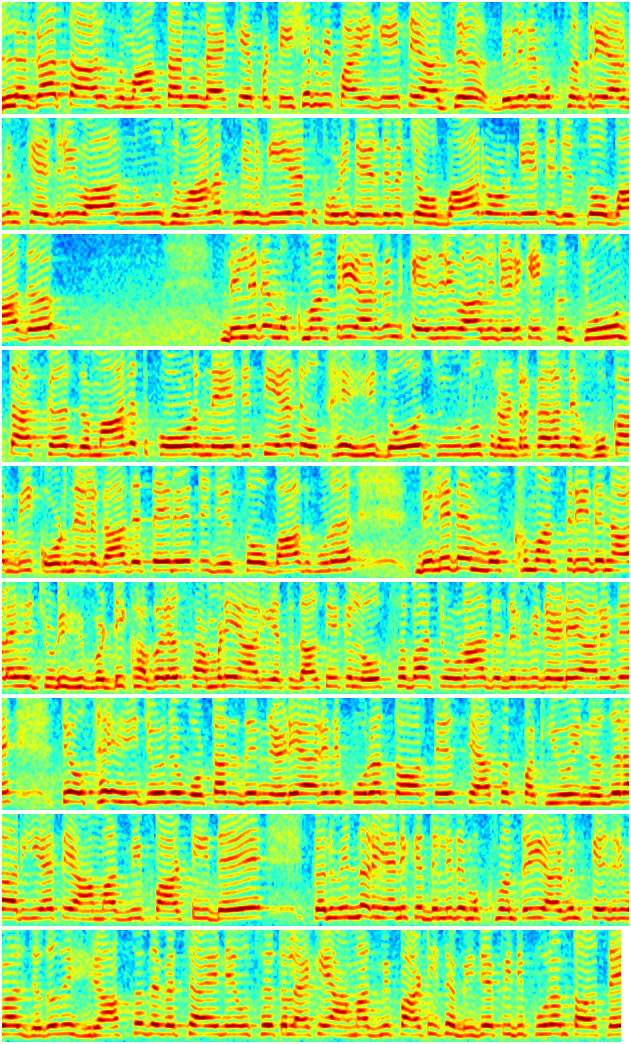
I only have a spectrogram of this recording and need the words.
ਲਗਾਤਾਰ ਜ਼ਮਾਨਤਾਂ ਨੂੰ ਲੈ ਕੇ ਪਟੀਸ਼ਨ ਵੀ ਪਾਈ ਗਈ ਤੇ ਅੱਜ ਦਿੱਲੀ ਦੇ ਮੁੱਖ ਮੰਤਰੀ ਅਰਵਿੰਦ ਕੇਜਰੀਵਾਲ ਨੂੰ ਜ਼ਮਾਨਤ ਮਿਲ ਗਈ ਹੈ ਤੇ ਥੋੜੀ ਦੇਰ ਦੇ ਵਿੱਚ ਉਹ ਬਾਹਰ ਆਉਣਗੇ ਤੇ ਜਿਸ ਤੋਂ ਬਾਅਦ ਦਿੱਲੀ ਦੇ ਮੁੱਖ ਮੰਤਰੀ ਅਰਵਿੰਦ ਕੇਜਰੀਵਾਲ ਨੂੰ ਜਿਹੜੇ ਕਿ 1 ਜੂਨ ਤੱਕ ਜ਼ਮਾਨਤ ਕੋਰਟ ਨੇ ਦਿੱਤੀ ਹੈ ਤੇ ਉੱਥੇ ਹੀ 2 ਜੂਨ ਨੂੰ ਸਰੈਂਡਰ ਕਰਨ ਦੇ ਹੁਕਮ ਵੀ ਕੋਰਟ ਨੇ ਲਗਾ ਦਿੱਤੇ ਨੇ ਤੇ ਜਿਸ ਤੋਂ ਬਾਅਦ ਹੁਣ ਦਿੱਲੀ ਦੇ ਮੁੱਖ ਮੰਤਰੀ ਦੇ ਨਾਲ ਇਹ ਜੁੜੀ ਹੋਈ ਵੱਡੀ ਖਬਰ ਸਾਹਮਣੇ ਆ ਰਹੀ ਹੈ ਤੇ ਦੱਸਦੀ ਹੈ ਕਿ ਲੋਕ ਸਭਾ ਚੋਣਾਂ ਦੇ ਦਿਨ ਵੀ ਨੇੜੇ ਆ ਰਹੇ ਨੇ ਤੇ ਉੱਥੇ ਹੀ ਜੋ ਜੋ ਵੋਟਾਂ ਦੇ ਦਿਨ ਨੇੜੇ ਆ ਰਹੇ ਨੇ, ਪੂਰਨ ਤੌਰ ਤੇ ਸਿਆਸਤ ਪੱਖੀ ਹੋਈ ਨਜ਼ਰ ਆ ਰਹੀ ਹੈ ਤੇ ਆਮ ਆਦਮੀ ਪਾਰਟੀ ਦੇ ਕਨਵੀਨਰ ਯਾਨੀ ਕਿ ਦਿੱਲੀ ਦੇ ਮੁੱਖ ਮੰਤਰੀ ਅਰਵਿੰਦ ਕੇਜਰੀਵਾਲ ਜਦੋਂ ਦੇ ਹਿਰਾਸਤ ਦੇ ਵਿੱਚ ਆਏ ਨੇ, ਉਸੇ ਤੋਂ ਲੈ ਕੇ ਆਮ ਆਦਮੀ ਪਾਰਟੀ ਤੇ ਬੀਜੇਪੀ ਦੀ ਪੂਰਨ ਤੌਰ ਤੇ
